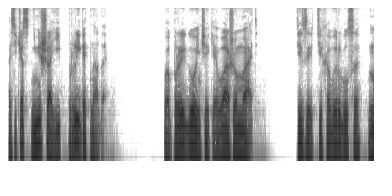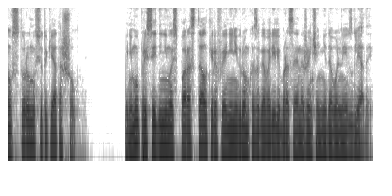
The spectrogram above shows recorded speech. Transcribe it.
А сейчас не мешай, ей прыгать надо». «Попрыгунчики, вашу мать!» Тизы тихо выругался, но в сторону все-таки отошел. К нему присоединилась пара сталкеров, и они негромко заговорили, бросая на женщин недовольные взгляды.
